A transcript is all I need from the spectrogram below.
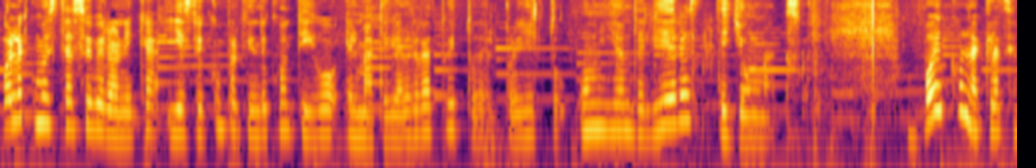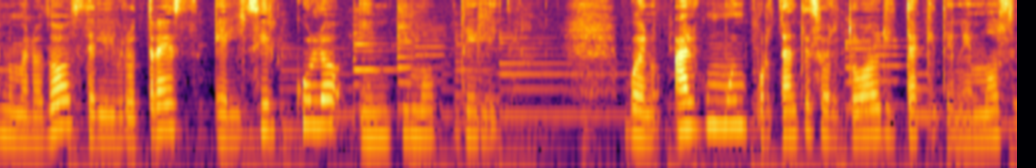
Hola, ¿cómo estás? Soy Verónica y estoy compartiendo contigo el material gratuito del proyecto Un Millón de Líderes de John Maxwell. Voy con la clase número 2 del libro 3, El Círculo Íntimo de Líder. Bueno, algo muy importante, sobre todo ahorita que tenemos,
